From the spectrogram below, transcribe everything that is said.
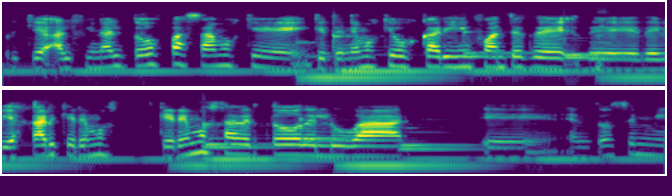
porque al final todos pasamos que, que tenemos que buscar info antes de, de, de viajar, queremos, queremos saber todo del lugar, entonces mi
